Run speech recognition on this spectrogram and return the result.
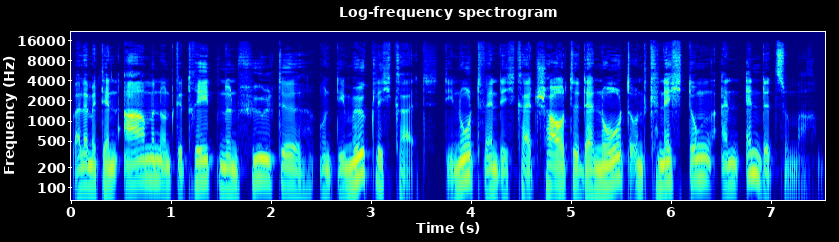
weil er mit den Armen und Getretenen fühlte und die Möglichkeit, die Notwendigkeit schaute, der Not und Knechtung ein Ende zu machen.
